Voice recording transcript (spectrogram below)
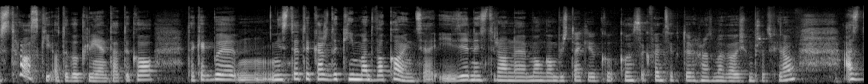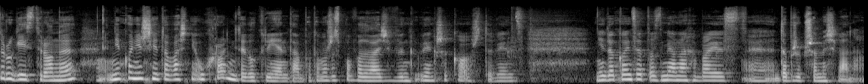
z troski o tego klienta, tylko tak jakby mm, niestety każdy kij ma dwa końce i z jednej strony mogą być takie konsekwencje, o których rozmawiałyśmy przed chwilą, a z drugiej strony niekoniecznie to właśnie uchroni tego klienta, bo to może spowodować większe koszty, więc nie do końca ta zmiana chyba jest e, dobrze przemyślana.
